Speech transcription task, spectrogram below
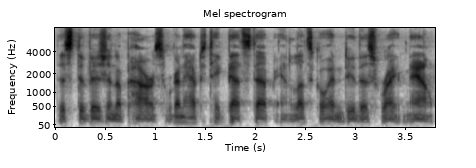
this division of power. So we're going to have to take that step and let's go ahead and do this right now.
